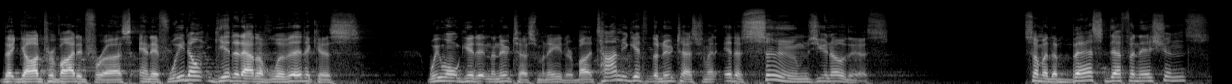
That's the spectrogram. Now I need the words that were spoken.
that God provided for us. And if we don't get it out of Leviticus, we won't get it in the New Testament either. By the time you get to the New Testament, it assumes you know this. Some of the best definitions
